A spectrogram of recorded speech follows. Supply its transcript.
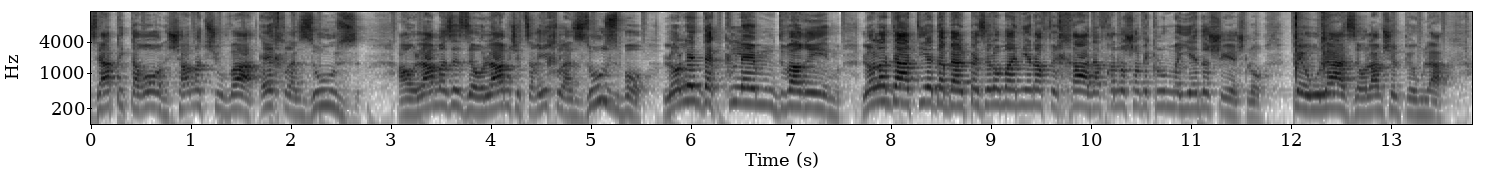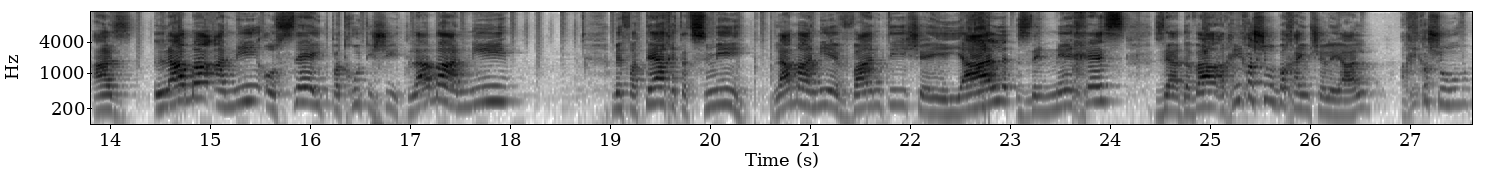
זה הפתרון, שם התשובה, איך לזוז. העולם הזה זה עולם שצריך לזוז בו, לא לדקלם דברים, לא לדעת ידע בעל פה, זה לא מעניין אף אחד, אף אחד לא שווה כלום מהידע שיש לו. פעולה, זה עולם של פעולה. אז למה אני עושה התפתחות אישית? למה אני מפתח את עצמי? למה אני הבנתי שאייל זה נכס, זה הדבר הכי חשוב בחיים של אייל, הכי חשוב,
